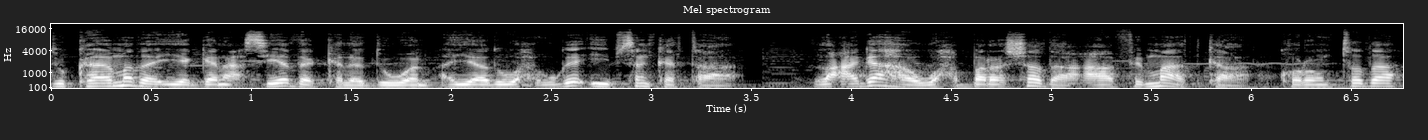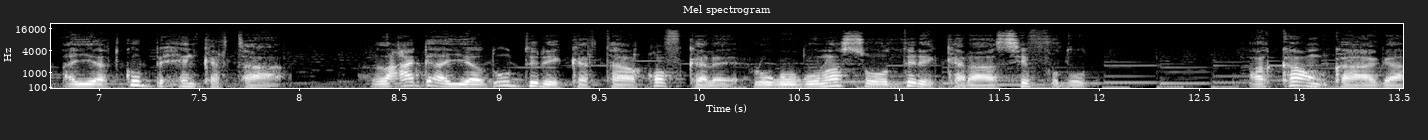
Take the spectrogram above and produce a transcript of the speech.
Dukaamada iyo ganacsiyada kala duwan ayaad wax uga iibsan kartaa. Lacagaha waxbarashada caafimaadka korontada ayaad ku bixin kartaa. Lacag ayaad u diri kartaa qof kale laguguna soo diri karaa si fudud akawnkaaga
